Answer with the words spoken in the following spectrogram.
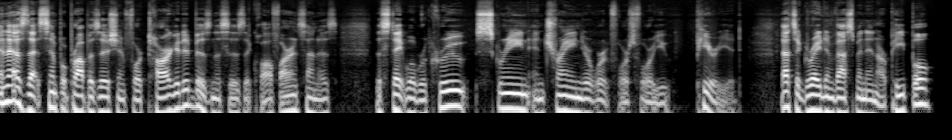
And as that simple proposition for targeted businesses that qualify for incentives, the state will recruit, screen, and train your workforce for you. Period. That's a great investment in our people.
